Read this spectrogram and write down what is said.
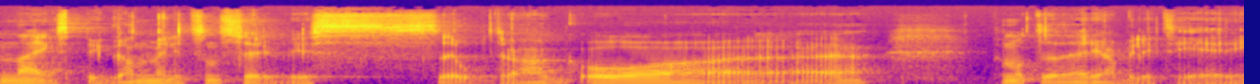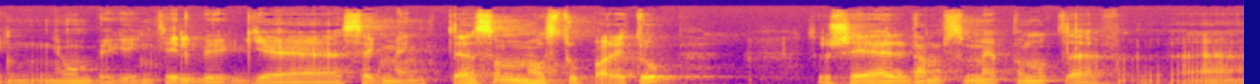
næringsbyggene med litt sånn serviceoppdrag og eh, på en måte rehabilitering, ombygging, tilbygg-segmentet som har stoppa litt opp. Så ser de som er på en måte eh,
